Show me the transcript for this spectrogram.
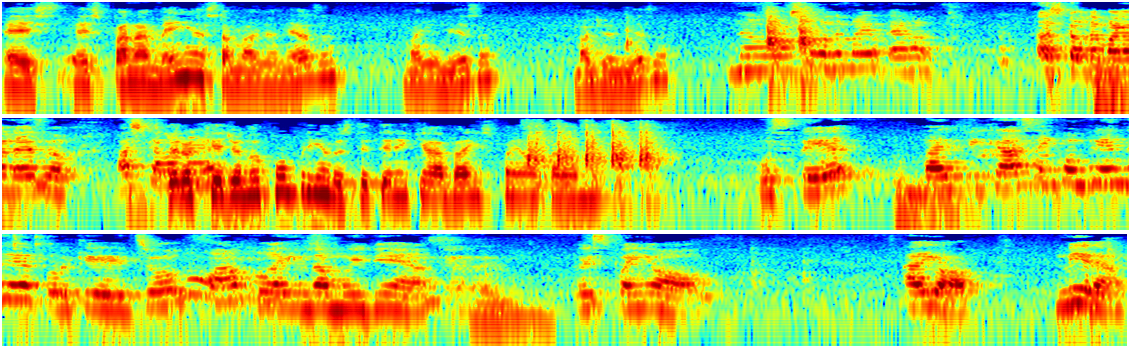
É, é panamenha essa maionesa? Maionesa? Maionesa? Não, acho que ela não é maionese. Acho que ela não é maionese, não. Acho que ela Pero não que é... eu não compreendo. Você tem que falar em espanhol para mim. Você vai ficar sem compreender, porque eu não hablo ainda muito bem o espanhol. Aí, ó. Mira.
